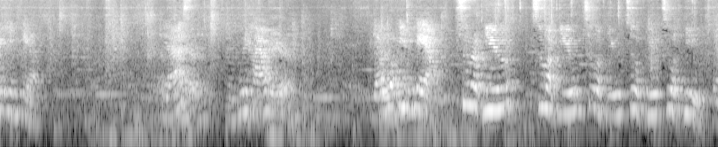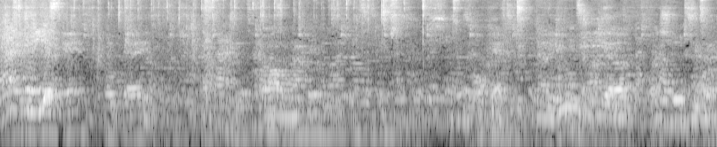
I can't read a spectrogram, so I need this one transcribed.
Now read in pair. Yes, we have yeah, what in pair. Two of you, two of you, two of you, two of you, two of you. Yes, please. Okay. Okay. Now you be uh, first. You want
